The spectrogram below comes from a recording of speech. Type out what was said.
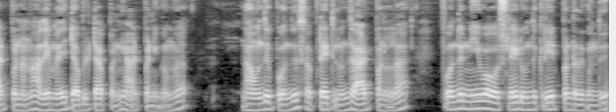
ஆட் பண்ணனா அதே மாதிரி டபுள் டேப் பண்ணி ஆட் பண்ணிக்கோங்க. நான் வந்து இப்போ வந்து சப்டைட்டில் வந்து ஆட் பண்ணல. இப்போ வந்து நியூவாக ஒரு ஸ்லைடு வந்து க்ரியேட் பண்ணுறதுக்கு வந்து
